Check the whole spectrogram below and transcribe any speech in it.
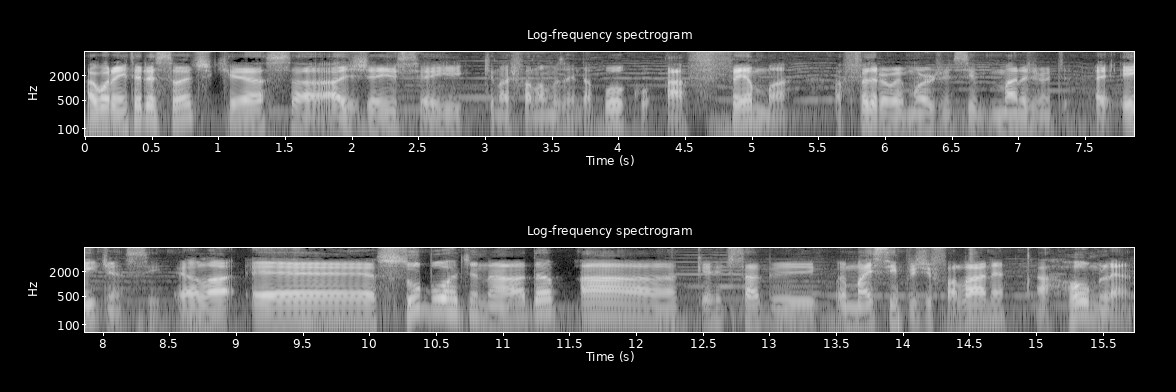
Agora é interessante que essa agência aí que nós falamos ainda há pouco, a FEMA, a Federal Emergency Management Agency, ela é subordinada a que a gente sabe é mais simples de falar, né? A Homeland,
